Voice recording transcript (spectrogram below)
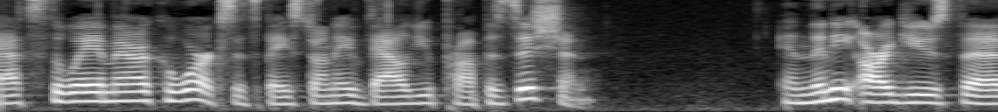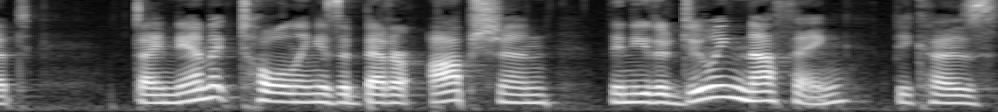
that's the way America works. It's based on a value proposition. And then he argues that dynamic tolling is a better option than either doing nothing because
